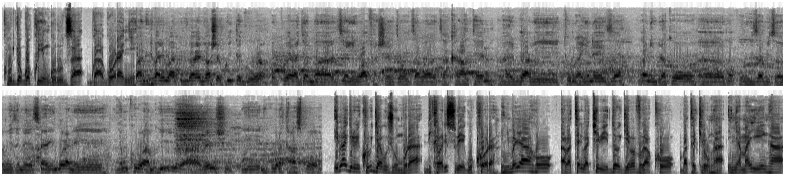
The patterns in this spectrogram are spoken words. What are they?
ku buryo bwo kwiyunguruza bwagoranye abantu ntibari babashe kwitegura kubera ryama zijyanye bafashe za karantene bari bwabitunganye neza bwanimbira ko eh, nko kuntu biza bizaba bimeze neza ingorane nyamukuru wambwiye benshi ni kubura transport ibagiro rikuru rya bujumbura rikaba risubiye gukora inyuma yaho abatari bake bidogiye bavuga ko batakironka inyama y'inka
